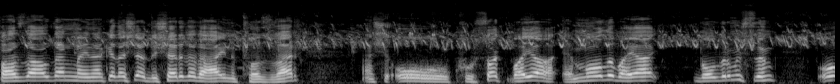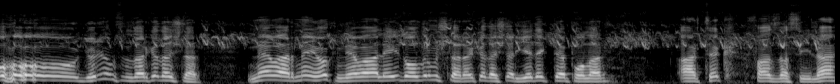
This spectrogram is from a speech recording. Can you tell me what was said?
fazla aldanmayın arkadaşlar. Dışarıda da aynı toz var. Ha şu, oo, kursak bayağı, emmoğlu bayağı doldurmuşsun. Oo, görüyor musunuz arkadaşlar? Ne var ne yok nevaleyi doldurmuşlar arkadaşlar. Yedek depolar artık fazlasıyla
